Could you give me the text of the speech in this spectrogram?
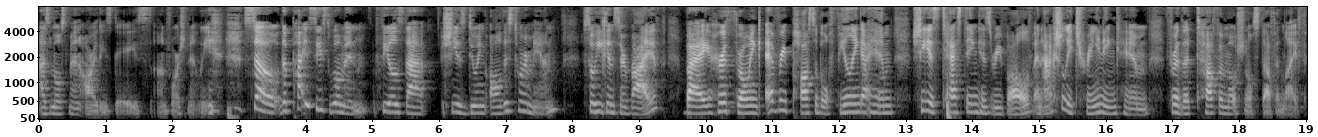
as most men are these days, unfortunately. So the Pisces woman feels that she is doing all this to her man so he can survive by her throwing every possible feeling at him. She is testing his revolve and actually training him for the tough emotional stuff in life.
